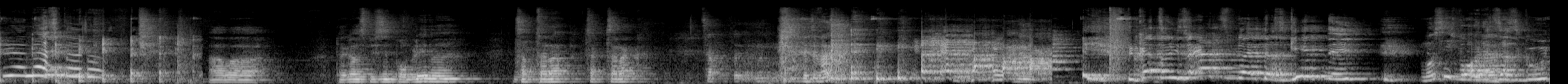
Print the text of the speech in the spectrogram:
Ja, lacht, Alter. Aber da gab es ein bisschen Probleme. Zap, zarab, zack, zarak. Bitte was? Du kannst doch nicht so ernst bleiben, das geht nicht. Muss ich Boah, wohl. das ist das gut.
